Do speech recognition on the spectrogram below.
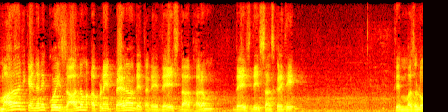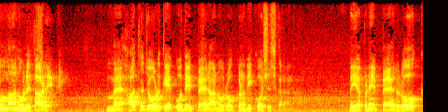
ਮਹਾਰਾਜ ਕਹਿੰਦੇ ਨੇ, ਕੋਈ ਜ਼ਾਲਮ ਆਪਣੇ ਪੈਰਾਂ ਦੇ ਤਲੇ ਦੇਸ਼ ਦਾ ਧਰਮ, ਦੇਸ਼ ਦੀ ਸੰਸਕ੍ਰਿਤੀ ਤੇ ਮਜ਼ਲੂਮਾਂ ਨੂੰ ਲਿਤਾੜੇ, ਮੈਂ ਹੱਥ ਜੋੜ ਕੇ ਉਹਦੇ ਪੈਰਾਂ ਨੂੰ ਰੋਕਣ ਦੀ ਕੋਸ਼ਿਸ਼ ਕਰਾਂਗਾ। ਬਈ ਆਪਣੇ ਪੈਰ ਰੋਕ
